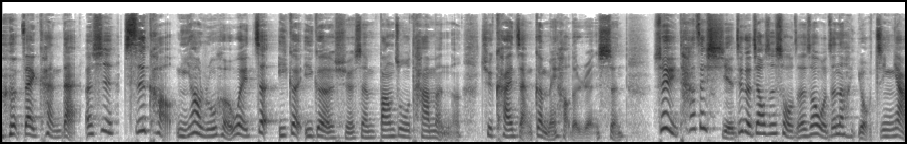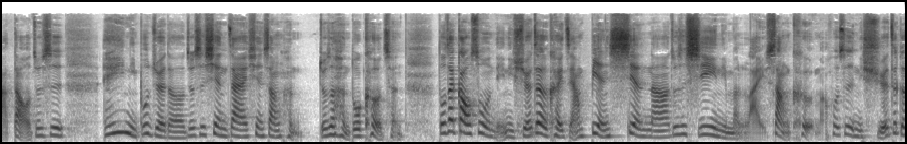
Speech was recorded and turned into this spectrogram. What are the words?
在看待，而是思考你要如何为这一个一个学生帮助他们呢，去开展更美好的人生。所以他在写这个教师守则的时候，我真的有惊讶到，就是，哎，你不觉得就是现在线上很。就是很多课程都在告诉你，你学这个可以怎样变现呐、就是吸引你们来上课嘛，或是你学这个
